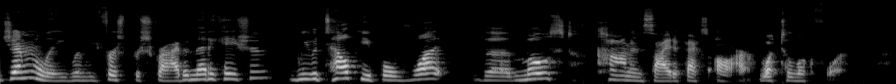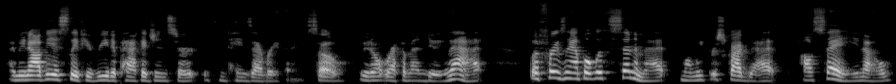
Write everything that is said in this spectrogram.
generally, when we first prescribe a medication, we would tell people what the most common side effects are, what to look for. I mean, obviously, if you read a package insert, it contains everything. So we don't recommend doing that. But for example, with Sinemet, when we prescribe that, I'll say, you know,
